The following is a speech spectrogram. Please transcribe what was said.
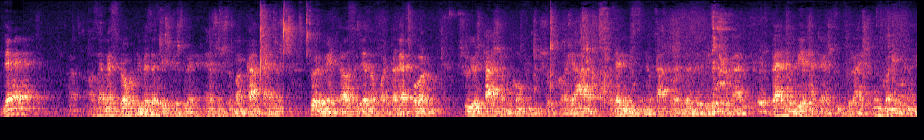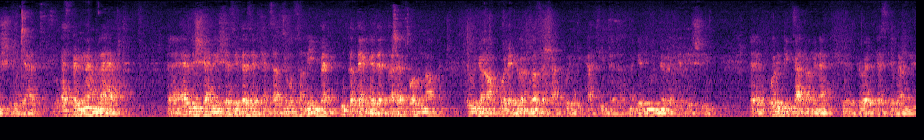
de az MSZP akkori vezetés és elsősorban Kárpány János fölmérte azt, hogy ez a fajta reform súlyos társadalmi konfliktusokkal jár, az erőviszonyok átrendeződésével, vélhetően strukturális munkanélküliséggel, ezt pedig nem lehet eh, elviselni, és ezért 1984-ben utat engedett a reformnak, de ugyanakkor egy olyan gazdaságpolitikát hirdetett meg, egy növekedési eh, politikát, aminek eh, következtében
